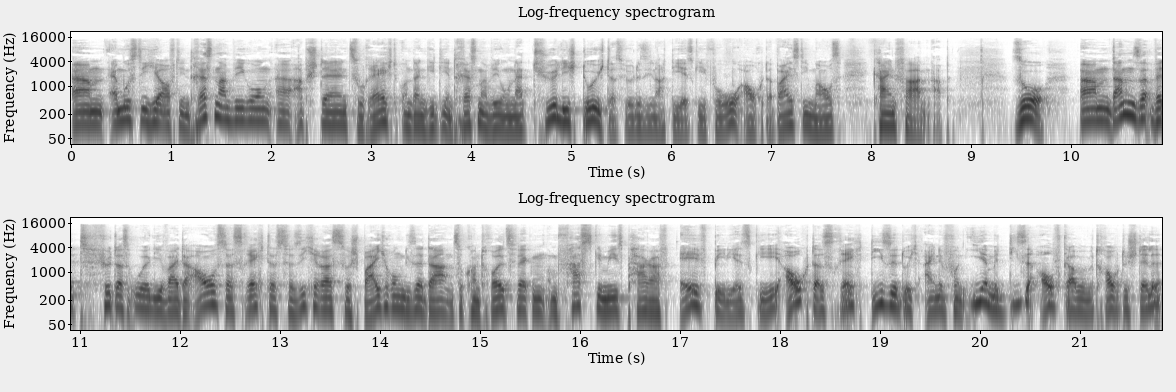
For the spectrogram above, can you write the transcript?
ähm, er musste hier auf die Interessenabwägung äh, abstellen, zu Recht, und dann geht die Interessenabwägung natürlich durch. Das würde sie nach DSGVO auch. Dabei ist die Maus kein Faden ab. So, ähm, dann wird, führt das OLG weiter aus, das Recht des Versicherers zur Speicherung dieser Daten zu Kontrollzwecken umfasst gemäß 11 BDSG auch das Recht, diese durch eine von ihr mit dieser Aufgabe betraute Stelle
